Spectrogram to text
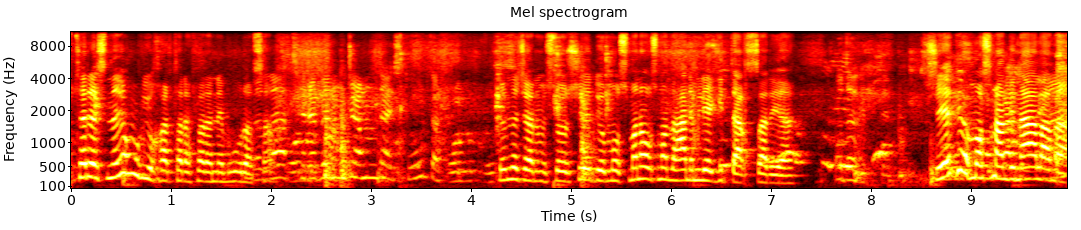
Su teresinde yok mu yukarı taraflara ne bu uğrasa? Valla tere benim canım da işte orada. Ben de canım istiyor. Şey diyorum Osman'a, Osman da hanımliğe gitti Aksarı'ya. O da gitti. Şey diyorum Osman dün alana.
